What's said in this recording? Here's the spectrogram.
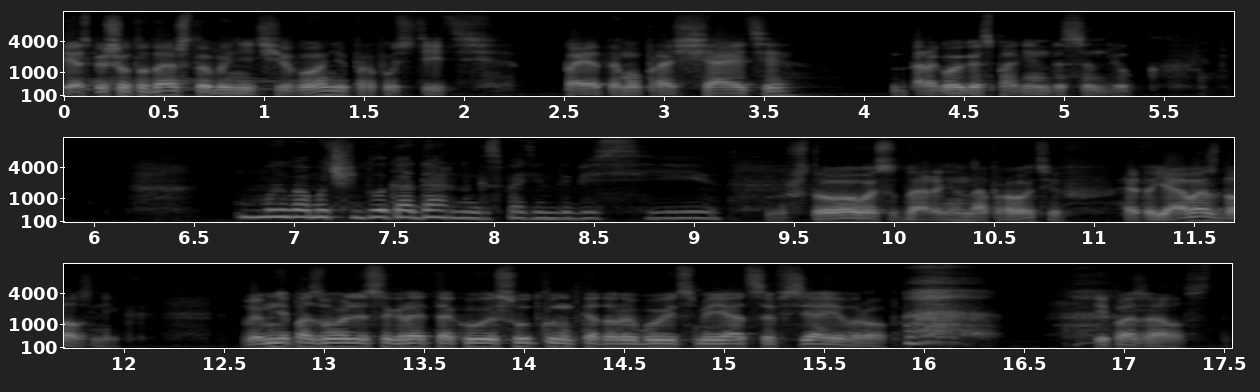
Я спешу туда, чтобы ничего не пропустить. Поэтому прощайте, дорогой господин де Сен-Люк. Мы вам очень благодарны, господин Дебюсси. Ну что вы, сударыня, напротив. Это я ваш должник. Вы мне позволили сыграть такую шутку, над которой будет смеяться вся Европа. И, пожалуйста,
